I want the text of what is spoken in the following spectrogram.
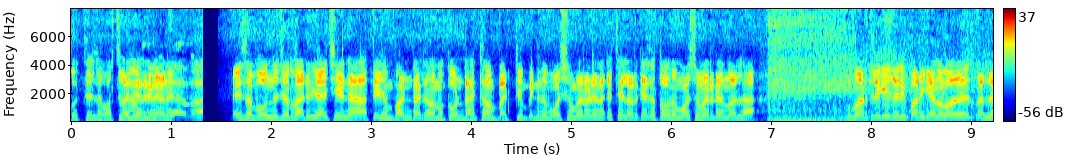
കൊച്ചല്ല കുറച്ച് വലിയ ഇറങ്ങനാണ് ഏസ് അപ്പോൾ ഒന്ന് ചെറുതായിട്ട് വിചാരിച്ചു കഴിഞ്ഞാൽ അത്യാവശ്യം ഫണ്ടൊക്കെ നമുക്ക് ഉണ്ടാക്കാൻ പറ്റും. പിന്നെ മോശം വരുടെ എന്നൊക്കെ ചിലർക്കൊക്കെ തോന്നും മോശം വരുടെ ഒന്നുമല്ല അപ്പോൾ മരത്തിലേക്ക് കയറി പറിക്കാന്നുള്ളത് നല്ല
